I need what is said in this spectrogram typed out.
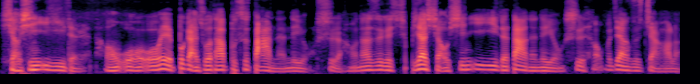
小心翼翼的人啊，我我也不敢说他不是大能的勇士啊，那是个比较小心翼翼的大能的勇士。我们这样子讲好了。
